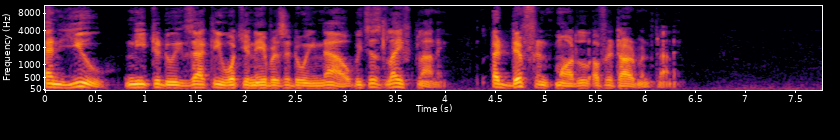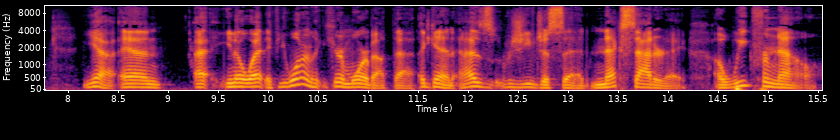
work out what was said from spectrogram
and you need to do exactly what your neighbors are doing now, which is life planning, a different model of retirement planning. Yeah, and uh, you know what? If you want to hear more about that, again, as Rajiv just said, next Saturday, a week from now,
